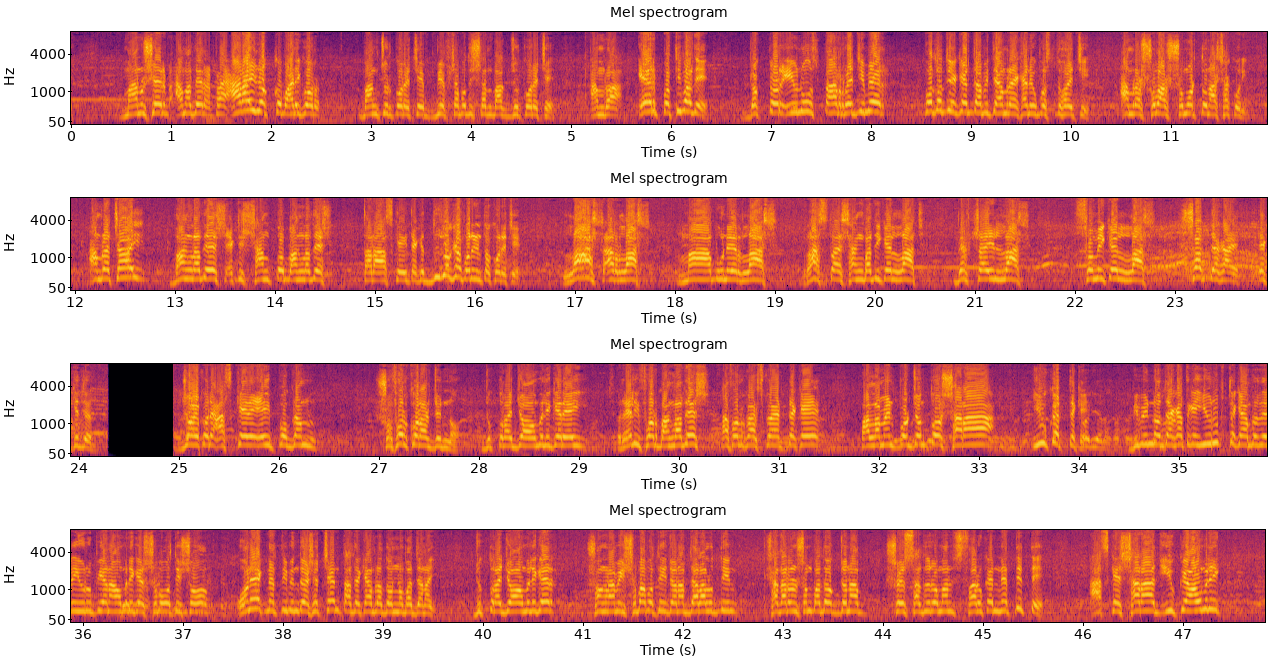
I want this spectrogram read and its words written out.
মানুষের, আমাদের প্রায় আড়াই লক্ষ বাড়িঘর ভাঙচুর করেছে, ব্যবসা প্রতিষ্ঠান ভাঙচুর করেছে। আমরা এর প্রতিবাদে ডক্টর ইউনুস তার রেজিমের পদত্যাগের দাবিতে আমরা এখানে উপস্থিত হয়েছি। আমরা সবার সমর্থন আশা করি। আমরা চাই বাংলাদেশ, একটি শান্ত বাংলাদেশ, তারা আজকে এটাকে দুজকে পরিণত করেছে। লাশ আর লাশ, মা বোনের লাশ, রাস্তায় সাংবাদিকের লাশ, ব্যবসায়ীর লাশ, শ্রমিকের লাশ, সব জায়গায় একই। জয় করে আজকের এই প্রোগ্রাম সফল করার জন্য যুক্তরাজ্য আওয়ামী লীগের এই rally for Bangladesh Trafalgar square থেকে পার্লামেন্ট পর্যন্ত সারা ইউকের থেকে, বিভিন্ন জায়গা থেকে, ইউরোপ থেকে আমাদের ইউরোপিয়ান আওয়ামী লীগের সভাপতি সহ অনেক নেতৃবৃন্দ এসেছেন, তাদেরকে আমরা ধন্যবাদ জানাই। যুক্তরাজ্য আওয়ামী লীগের সংগ্রামী সভাপতি জনাব জালাল উদ্দিন সাধারণ সম্পাদক জনাব সৈয়দ সাদুর রহমান ফারুকের নেতৃত্বে আজকে সারা ইউকে আওয়ামী লীগ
